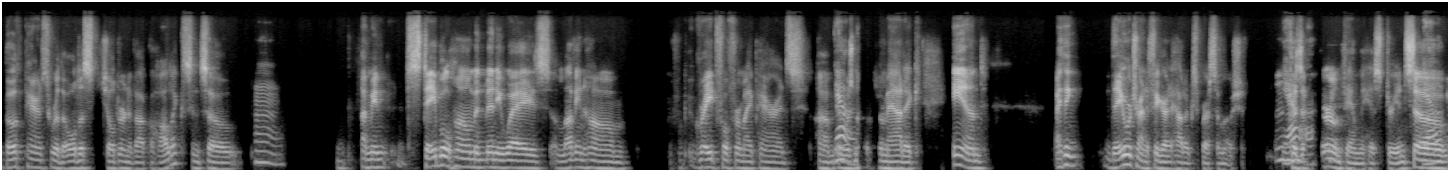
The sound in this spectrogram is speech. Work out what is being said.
both parents were the oldest children of alcoholics, and so Mm, I mean, stable home in many ways, a loving home, grateful for my parents. Um, It was not traumatic. And I think they were trying to figure out how to express emotion because Yeah. of their own family history. And so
